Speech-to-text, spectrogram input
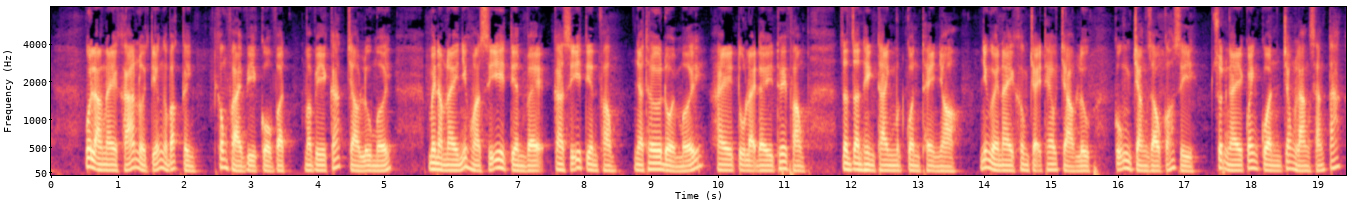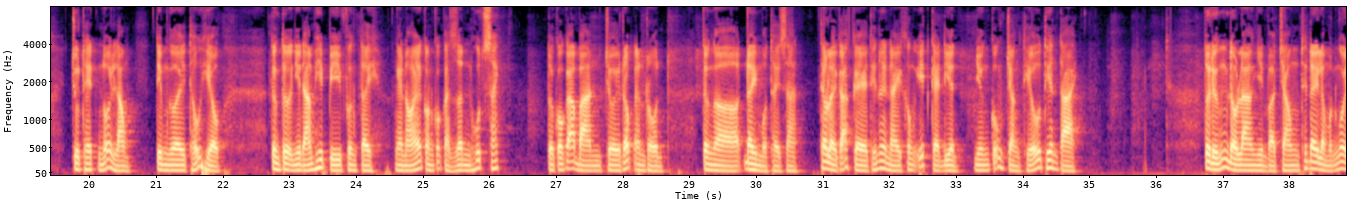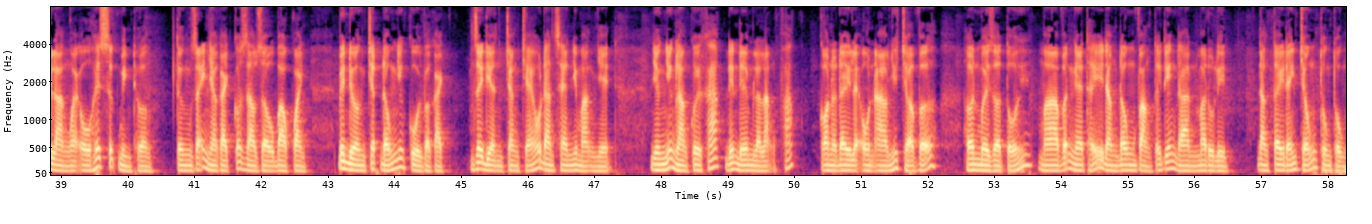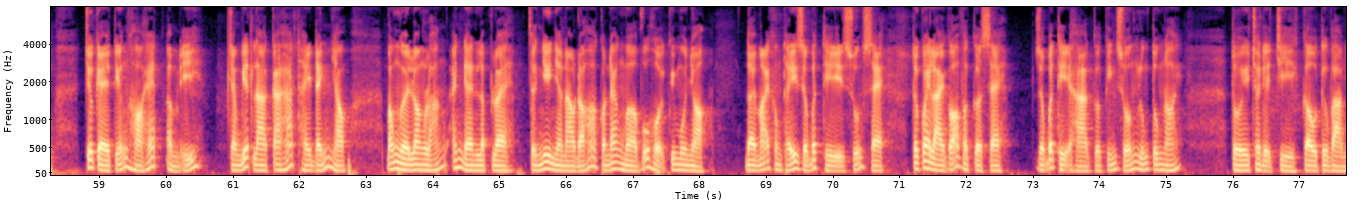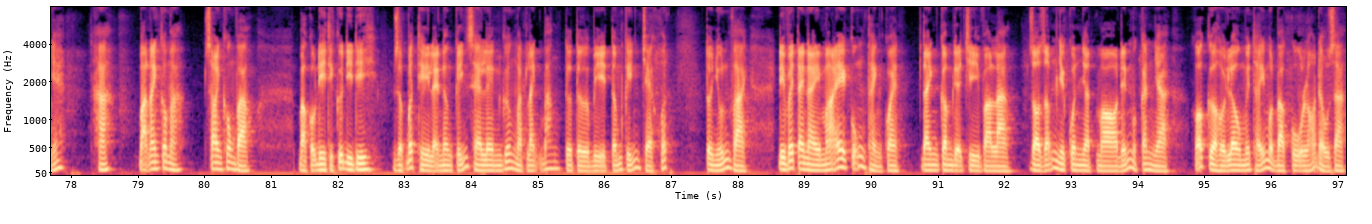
Ngôi làng này khá nổi tiếng ở Bắc Kinh, Không phải vì cổ vật Mà vì các trào lưu mới. Mấy năm nay, những họa sĩ, tiền vệ, Ca sĩ, tiền phòng, Nhà thơ đổi mới Hay tụ lại đây thuê phòng, Dần dần hình thành một quần thể nhỏ. Những người này không chạy theo trào lưu, Cũng chẳng giàu có gì. Suốt ngày quanh quần trong làng sáng tác Chút hết nỗi lòng, Tìm người thấu hiểu. Tương tự như đám hippie phương Tây Nghe nói còn có cả dân hút sách. Tôi có gã bạn chơi rock and roll. Từng ở đây một thời gian. Theo lời gã kể thì nơi này không ít kẻ điên, Nhưng cũng chẳng thiếu thiên tài. Tôi đứng đầu làng nhìn vào trong Thế đây là một ngôi làng ngoại ô hết sức bình thường. Từng dãy nhà gạch có rào dầu bao quanh. Bên đường chất đống những cùi và gạch. Dây điện chẳng chéo đan xen như mạng nhện. Nhưng những làng quê khác đến đêm là lặng phát Còn ở đây lại ồn ào như chợ vỡ. Hơn 10 giờ tối mà vẫn nghe thấy đằng đông vẳng tới tiếng đàn mandolin. Đằng tây đánh trống thùng thùng. Chưa kể tiếng hò hét ầm ý Chẳng biết là ca hát hay đánh nhau. Bóng người loang loáng, ánh đèn lập lòe. Tưởng như nhà nào đó còn đang mở vũ hội quy mô nhỏ. Đợi mãi không thấy Dược Bất Thị xuống xe, Tôi quay lại gõ vào cửa xe. Dược Bất Thị hạ cửa kính xuống, lúng túng nói, Tôi cho địa chỉ cậu tự vào nhé. Hả? Bạn anh cơ mà? Sao anh không vào? Bảo cậu đi thì cứ đi đi. Dược Bất thì lại nâng kính xe lên, Gương mặt lạnh băng, từ từ bị tấm kính che khuất. Tôi nhún vai. Đi với tay này mãi cũng thành quen. Đành cầm địa chỉ vào làng, Dò dẫm như quân Nhật mò đến một căn nhà, Gõ cửa hồi lâu mới thấy một bà cụ ló đầu ra.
